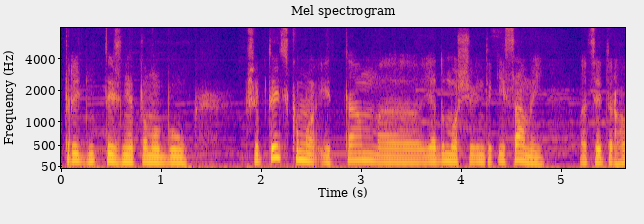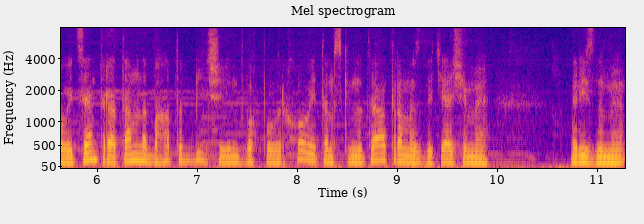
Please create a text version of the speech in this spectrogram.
три тижні тому був в Шептицькому, і там е, я думав, що він такий самий, оцей торговий центр, а там набагато більше. Він двохповерховий, там з кінотеатрами, з дитячими різними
